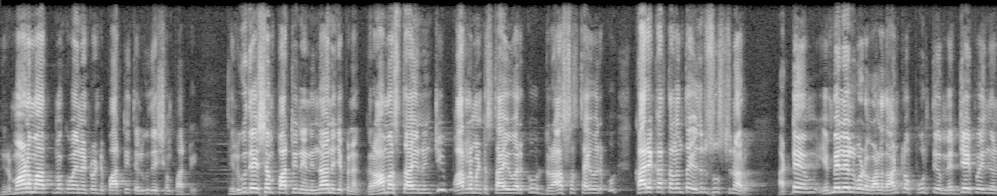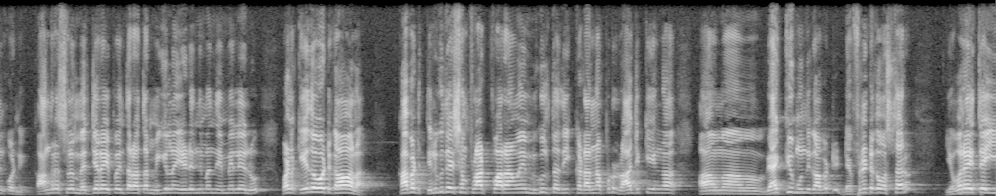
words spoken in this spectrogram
నిర్మాణాత్మకమైనటువంటి party Telugu Desam party. Telugu Desam party నేను ఇందానే చెప్పిన గ్రామ స్థాయి నుంచి పార్లమెంటు స్థాయి వరకు రాష్ట్ర స్థాయి వరకు కార్యకర్తలంతా ఎదురు చూస్తున్నారు. అట్నే ఎమ్మెల్యేలు కూడా వాళ్ళ దాంట్లో పూర్తిగా మెర్జ్ అయిపోయింది అనుకోండి. కాంగ్రెస్లో మెర్జర్ అయిపోయిన తర్వాత మిగిలిన ఏడెనిమిది మంది ఎమ్మెల్యేలు వాళ్ళకి ఏదో ఒకటి కావాలా? కాబట్టి తెలుగుదేశం ప్లాట్ఫారమే మిగులుతుంది ఇక్కడ అన్నప్పుడు రాజకీయంగా వ్యాక్యూమ్ ఉంది కాబట్టి డెఫినెట్గా వస్తారు. ఎవరైతే ఈ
